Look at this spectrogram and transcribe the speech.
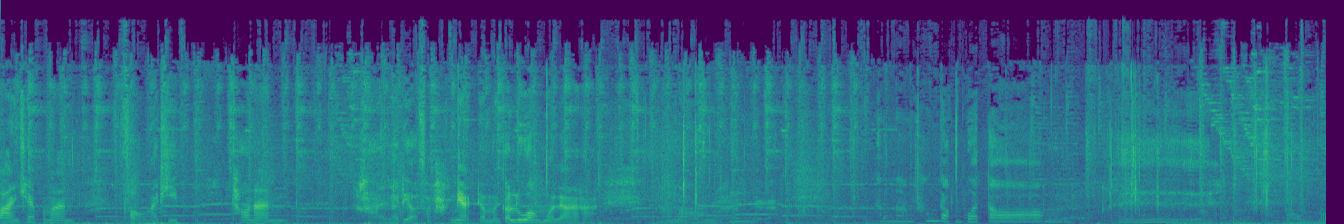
บานแค่ประมาณสองอาทิตย์เท่านั้นนะคะ แล้วเดี๋ยวสักพักเนี่ยเดี๋ยวมันก็ร่วงหมดแล้วนะคะน้องๆน้องๆทุ่งดอกบัวตอง เออโอ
